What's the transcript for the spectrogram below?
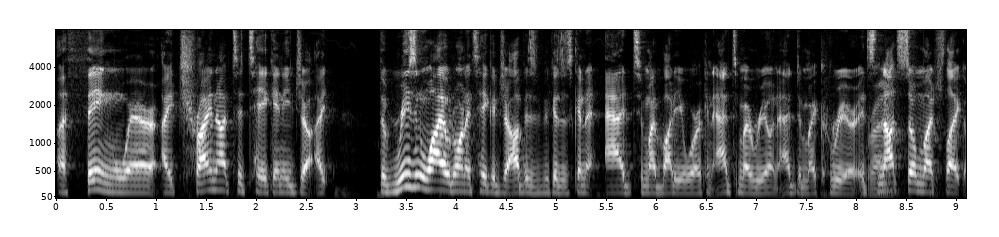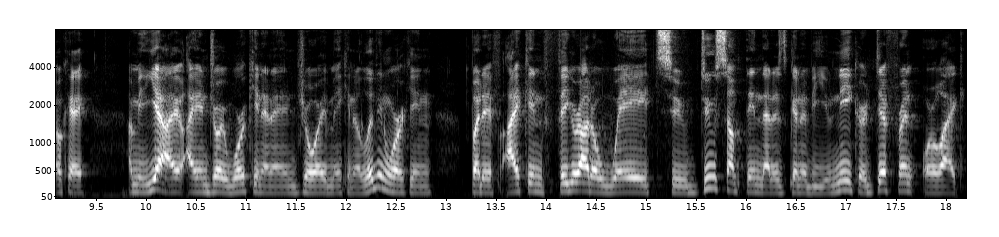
a thing where I try not to take any job. The reason why I would want to take a job is because it's going to add to my body of work and add to my reel and add to my career. It's Right. not so much like, okay, I mean, yeah, I, I enjoy working and I enjoy making a living working, but if I can figure out a way to do something that is going to be unique or different or like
